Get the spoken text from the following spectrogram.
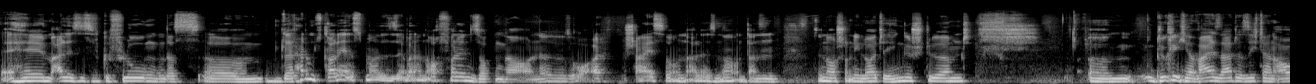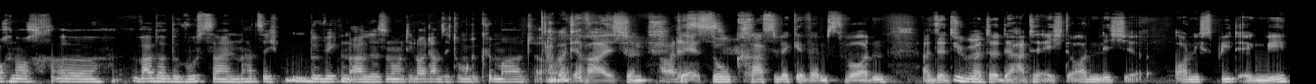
Helm, alles ist geflogen. Das, ähm, das hat uns gerade erstmal selber dann auch von den Socken gehauen. Ne? So oh, Scheiße und alles. Ne? Und dann sind auch schon die Leute hingestürmt. Ähm, glücklicherweise hatte sich dann auch noch, äh, war bei Bewusstsein, hat sich bewegt und alles ne? und die Leute haben sich drum gekümmert. äh, aber der war echt schon, Aber der ist so krass weggewämst worden. Also der Typ Übel. hatte, der hatte echt ordentlich, äh, ordentlich Speed irgendwie.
